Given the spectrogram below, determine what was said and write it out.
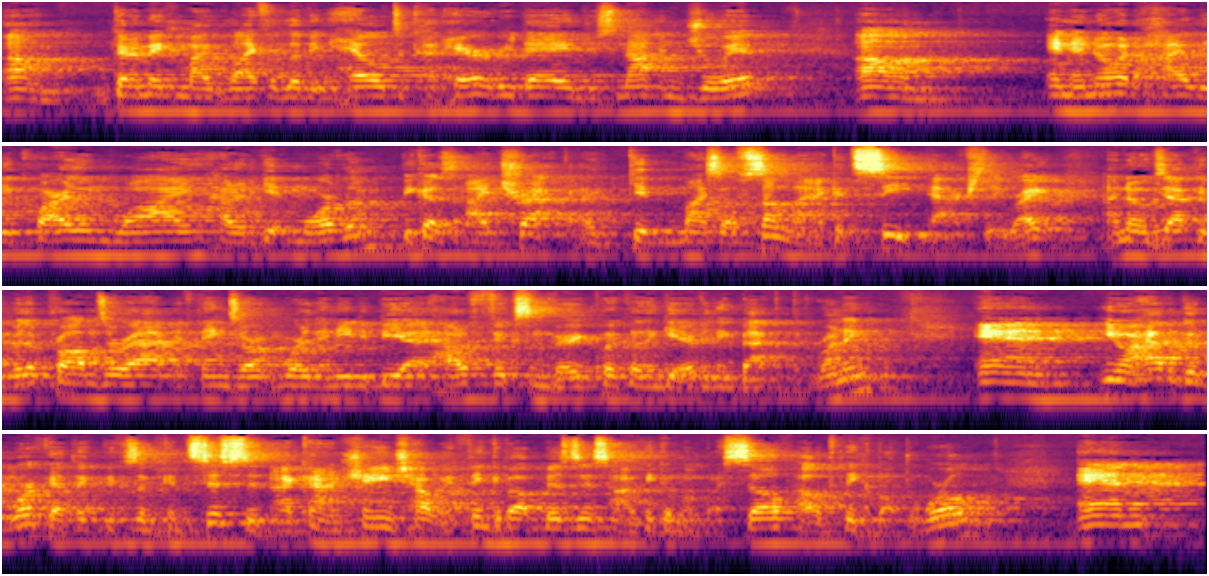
um, gonna make my life a living hell to cut hair every day and just not enjoy it. Um, and I know how to highly acquire them, why, how to get more of them, because I track, I give myself sunlight, I can see actually, right? I know exactly where the problems are at, if things aren't where they need to be at, how to fix them very quickly and get everything back up and running. And, you know, I have a good work ethic because I'm consistent. I kind of change how I think about business, how I think about myself, how I think about the world. And,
